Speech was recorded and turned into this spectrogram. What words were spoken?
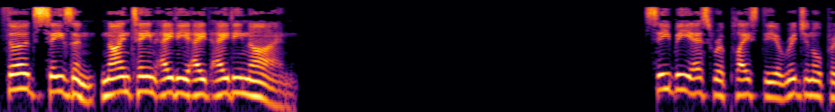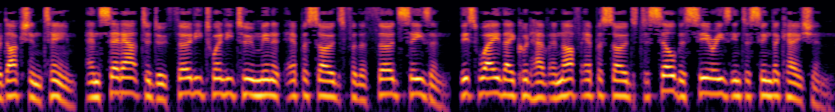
Third season 1988–89. CBS replaced the original production team, and set out to do 30 22-minute episodes for the third season, this way they could have enough episodes to sell the series into syndication.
